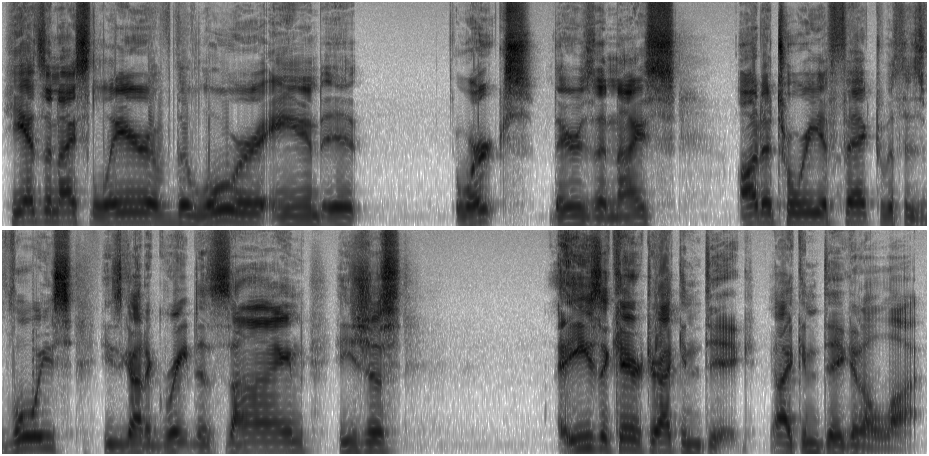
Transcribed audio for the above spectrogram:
he adds a nice layer of the lore and it works. There's a nice auditory effect with his voice. He's got a great design. He's just he's a character I can dig. I can dig it a lot.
